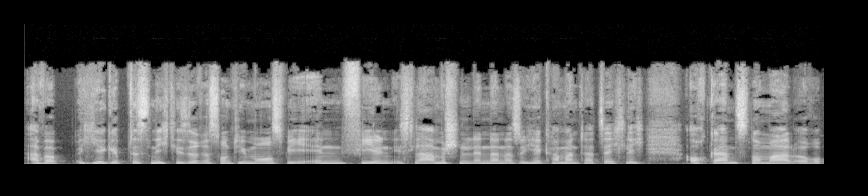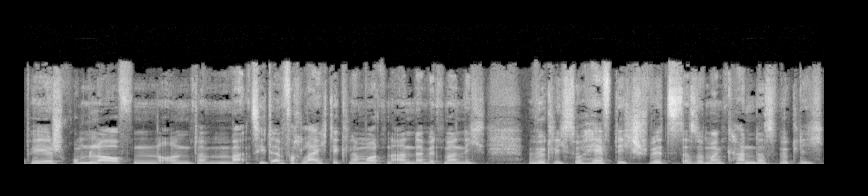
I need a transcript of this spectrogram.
Aber hier gibt es nicht diese Ressentiments wie in vielen islamischen Ländern. Also hier hier kann man tatsächlich auch ganz normal europäisch rumlaufen und zieht einfach leichte Klamotten an, damit man nicht wirklich so heftig schwitzt. Also man kann das wirklich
